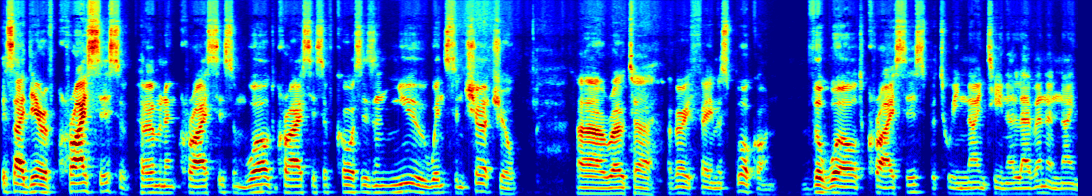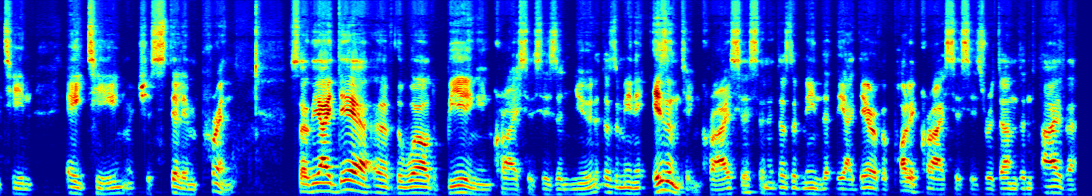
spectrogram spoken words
This idea of crisis, of permanent crisis and world crisis, of course, isn't new. Winston Churchill uh, wrote a, a very famous book on the world crisis between 1911 and 1918, which is still in print. So the idea of the world being in crisis isn't new. That doesn't mean it isn't in crisis, and it doesn't mean that the idea of a polycrisis is redundant either.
